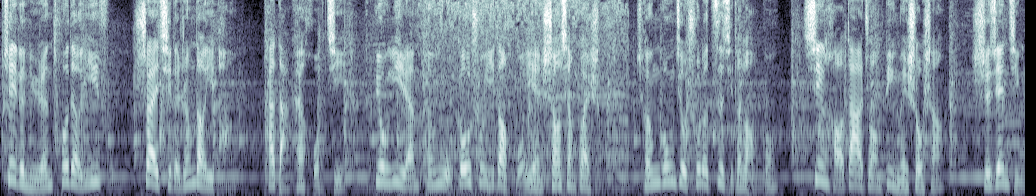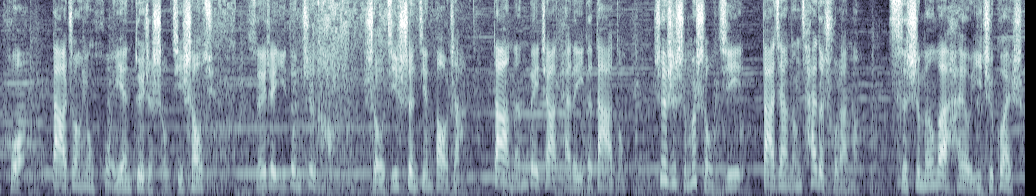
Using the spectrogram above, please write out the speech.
这个女人脱掉衣服，帅气的扔到一旁。她打开火机，用易燃喷雾勾出一道火焰，烧向怪手，成功救出了自己的老公。幸好大壮并没受伤。时间紧迫，大壮用火焰对着手机烧去，随着一顿炙烤，手机瞬间爆炸，大门被炸开了一个大洞。这是什么手机？大家能猜得出来吗？此时门外还有一只怪手。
